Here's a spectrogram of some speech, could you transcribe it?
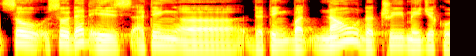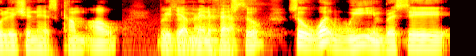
so so that is i think uh the thing but now the three major coalition has come out with, With their the manifesto. so what we in Bersih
